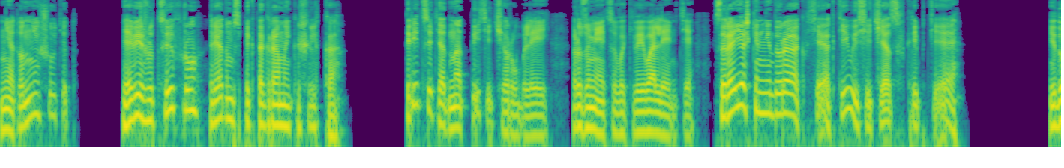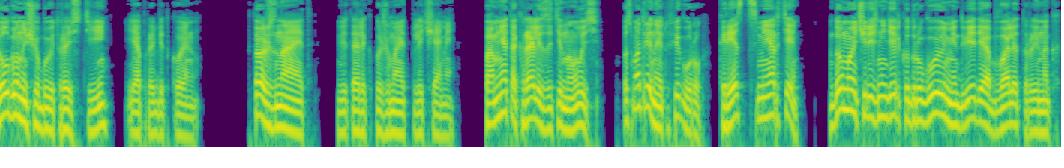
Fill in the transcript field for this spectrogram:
«Нет, он не шутит. Я вижу цифру рядом с пиктограммой кошелька. 31 тысяча рублей, разумеется, в эквиваленте. Сыроежкин не дурак, все активы сейчас в крипте. И долго он еще будет расти? Я про биткоин. Кто ж знает, Виталик пожимает плечами. По мне так ралли затянулась. Посмотри на эту фигуру. Крест смерти. Думаю, через недельку-другую медведи обвалят рынок.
